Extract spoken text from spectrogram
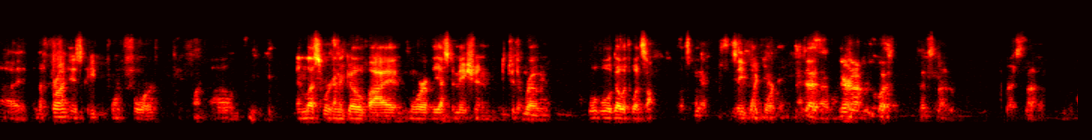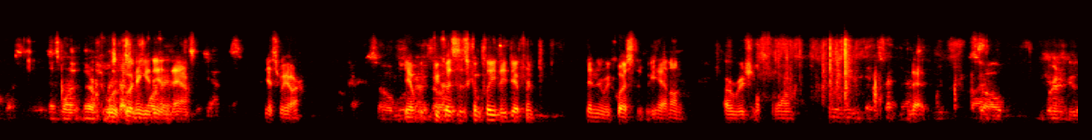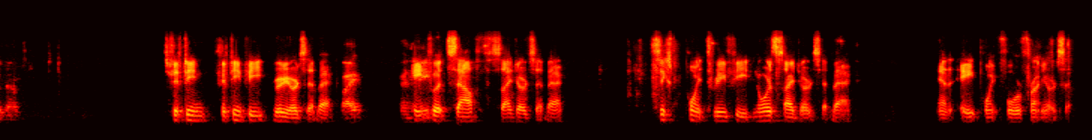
Uh, The front is eight point four. Unless we're gonna go by more of the estimation to the road. We'll, we'll go with what's on, what's on there. It's eight point four. That, they're not requesting, that's not, a that's not a request. That's one of their. We're putting it in now. Yes, we are. Okay, So. we're Yeah, gonna go- because it's completely different than the request that we had on our original form. So we need to get setbacks. That- So we're gonna do the, It's 15 15 feet rear yard setback, right? And eight foot south side yard setback, six point three feet north side yard setback, and eight point four front yard setback.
